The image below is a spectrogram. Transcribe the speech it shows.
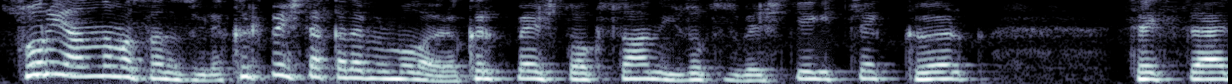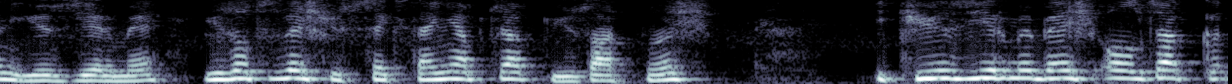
Soruyu anlamasanız bile 45 dakikada bir mola veriyor. 45, 90, 135 diye gidecek. 40, 80, 120, 135, 180 yapacak. 160, 225 olacak.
